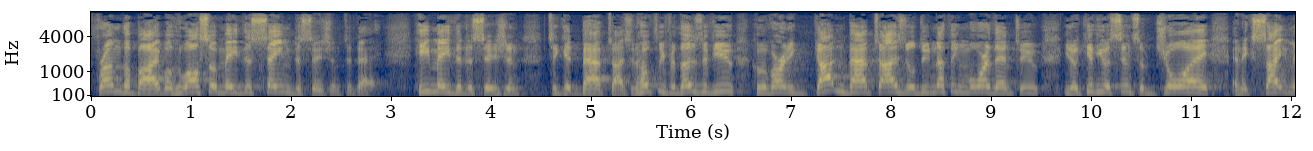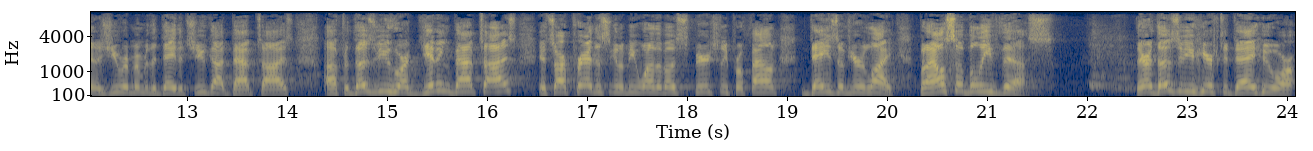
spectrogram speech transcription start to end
from the Bible who also made the same decision today. He made the decision to get baptized. And hopefully, for those of you who have already gotten baptized, it'll do nothing more than to you know, give you a sense of joy and excitement as you remember the day that you got baptized. Uh, for those of you who are getting baptized, it's our prayer this is going to be one of the most spiritually profound days of your life. But I also believe this. There are those of you here today who are,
